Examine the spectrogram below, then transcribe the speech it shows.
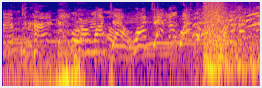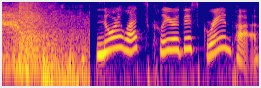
watch out, watch out, watch out! Nor let's clear this grandpa.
